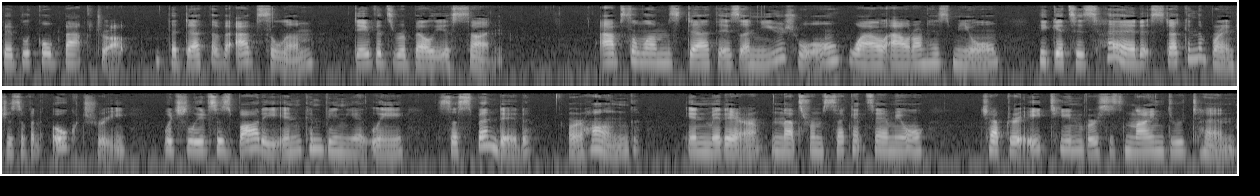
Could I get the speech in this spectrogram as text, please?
biblical backdrop the death of Absalom, David's rebellious son. Absalom's death is unusual. While out on his mule, he gets his head stuck in the branches of an oak tree, which leaves his body inconveniently suspended or hung in midair. And that's from 2 Samuel chapter 18 verses 9 through 10.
